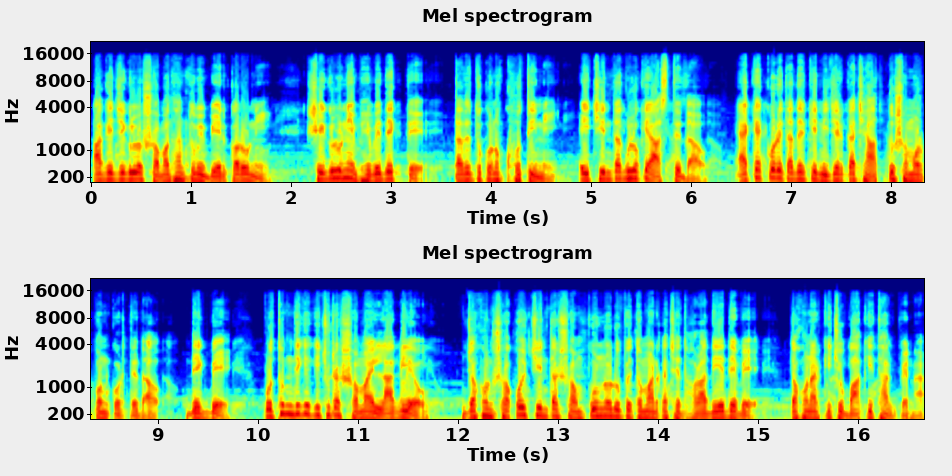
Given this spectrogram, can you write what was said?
আগে যেগুলো সমাধান তুমি বের করনি, সেগুলো নিয়ে ভেবে দেখতে তাদের তো কোনো ক্ষতি নেই। এই চিন্তাগুলোকে আসতে দাও। এক এক করে তাদেরকে নিজের কাছে আত্মসমর্পণ করতে দাও। দেখবে প্রথম দিকে কিছুটা সময় লাগলেও, যখন সকল চিন্তা সম্পূর্ণরূপে তোমার কাছে ধরা দিয়ে দেবে, তখন আর কিছু বাকি থাকবে না,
